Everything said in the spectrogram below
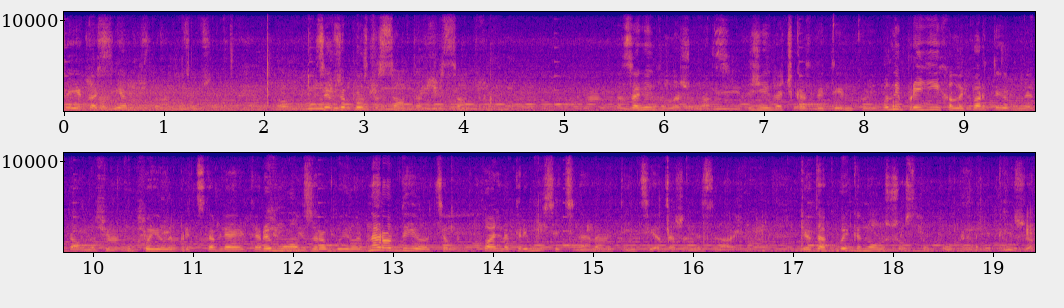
Це якась, я не знаю, це вже, це вже просто сатан, сатан. Загинула ж у нас жіночка з дитинкою. Вони приїхали, квартиру недавно купили, представляєте, ремонт зробили. Народила це буквально три місяці на дитинці, я навіть не знаю. Я так викинула шостого поверха, який жах.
